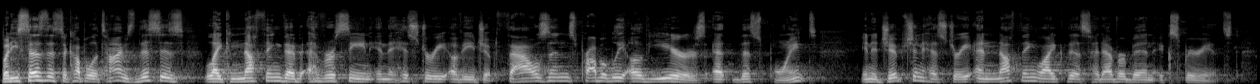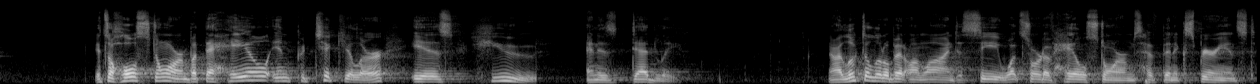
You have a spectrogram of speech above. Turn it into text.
But he says this a couple of times. This is like nothing they've ever seen in the history of Egypt. Thousands, probably, of years at this point in Egyptian history, and nothing like this had ever been experienced. It's a whole storm, but the hail in particular is huge and is deadly. Now, I looked a little bit online to see what sort of hailstorms have been experienced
